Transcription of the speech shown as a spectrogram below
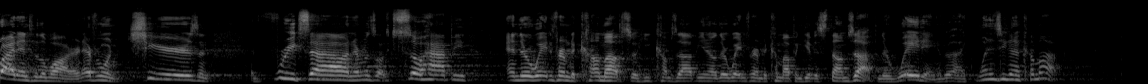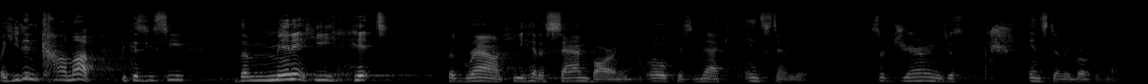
right into the water. And everyone cheers and, and freaks out, and everyone's like so happy. And they're waiting for him to come up, so he comes up. You know, they're waiting for him to come up and give his thumbs up. And they're waiting. And they're like, when is he going to come up? But he didn't come up because you see, the minute he hit the ground, he hit a sandbar and he broke his neck instantly. So Jeremy just instantly broke his neck.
